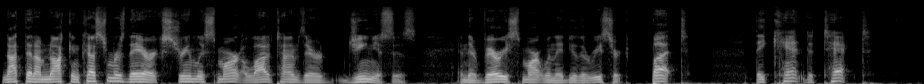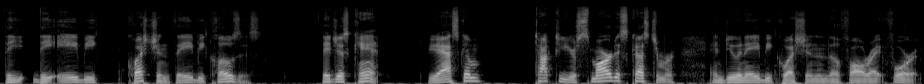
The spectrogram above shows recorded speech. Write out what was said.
Not that I'm knocking customers, they are extremely smart. A lot of times they're geniuses and they're very smart when they do the research, but they can't detect the the AB questions, the AB closes. They just can't. If you ask them, talk to your smartest customer and do an AB question, and they'll fall right for it.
